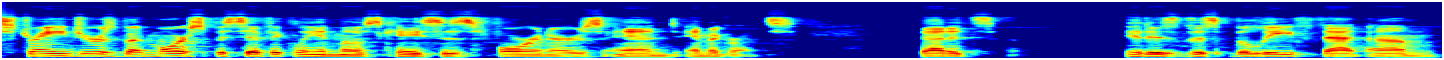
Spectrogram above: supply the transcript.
strangers, but more specifically, in most cases, foreigners and immigrants. That it's it is this belief that um,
